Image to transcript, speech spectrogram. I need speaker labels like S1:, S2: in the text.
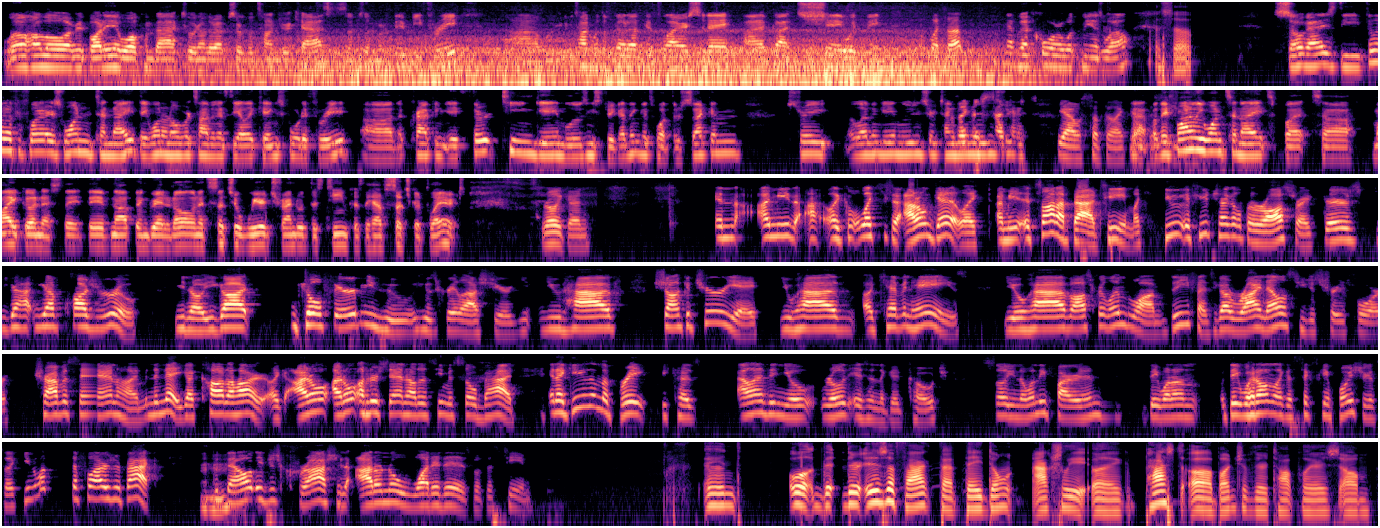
S1: Well, hello everybody, and welcome back to another episode of the Tundra Cast. This is episode number 53. Uh, we're going to be talking about the Philadelphia Flyers today. I've got Shay with me.
S2: What's up?
S1: And I've got Cora with me as well.
S3: What's up?
S1: So, guys, the Philadelphia Flyers won tonight. They won in overtime against the LA Kings, four to three. Uh, they're cracking a 13 game losing streak. I think it's what their second straight 11 game losing streak, 10 game losing
S2: second,
S1: streak.
S2: Yeah, it was something like that.
S1: Yeah, but they finally won tonight. But uh, my goodness, they they have not been great at all, and it's such a weird trend with this team because they have such good players.
S2: really good. And I mean, I, like like you said, I don't get it. Like, I mean, it's not a bad team. Like, if you if you check out the roster, like, there's you got you have Claude Giroux, you know, you got Joel Farabee, who he was great last year. You, you have Sean Couturier, you have uh, Kevin Hayes, you have Oscar Lindblom. Defense, you got Ryan Ellis, you just traded for. Travis Sanheim in the net. You got Carter Hart. Like I don't, I don't understand how this team is so bad. And I gave them a break because Alain Vigneault really isn't a good coach. So you know when they fired him, they went on, they went on like a six game point streak. It's like you know what, the Flyers are back. But
S1: Mhm.
S2: now they just crashed, and I don't know what it is with this team.
S3: And well, th- there is a fact that they don't actually like past a bunch of their top players. Um,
